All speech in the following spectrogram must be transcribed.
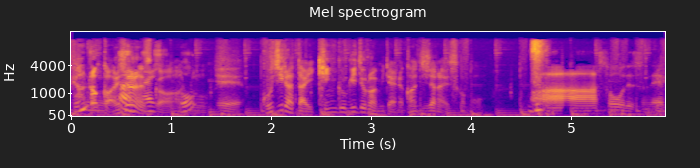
いや、なんかあれじゃないですか、あの、えゴジラ対キングギドラみたいな感じじゃないですか、もう。え。ああ、そうですね。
